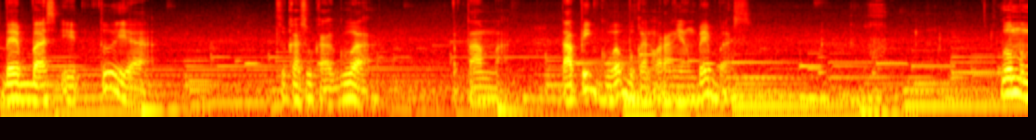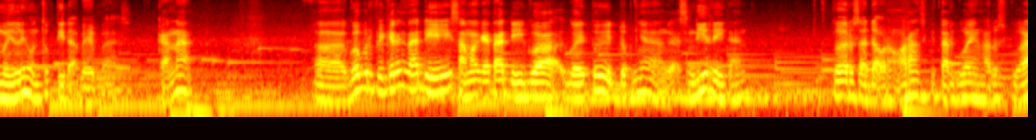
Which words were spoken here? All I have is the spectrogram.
Bebas itu ya suka-suka gua pertama. Tapi gua bukan orang yang bebas. Gue memilih untuk tidak bebas. Karena gue berpikirnya tadi sama kayak tadi gue gue itu hidupnya nggak sendiri kan. Gue harus ada orang-orang sekitar gue yang harus gue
